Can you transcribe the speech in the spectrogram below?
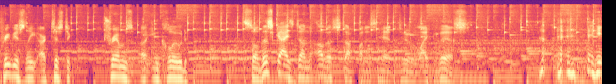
previously artistic trims uh, include. So this guy's done other stuff on his head too, like this.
